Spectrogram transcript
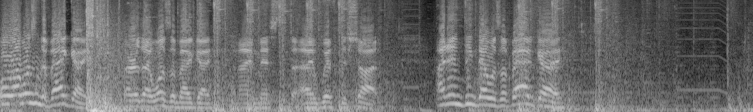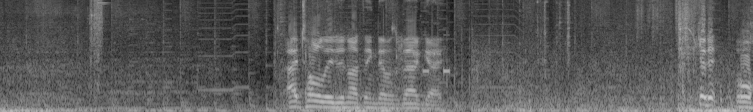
Oh, that wasn't a bad guy. Or that was a bad guy. And I missed. I whiffed the shot. I didn't think that was a bad guy. I totally did not think that was a bad guy. Get it! Oh.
